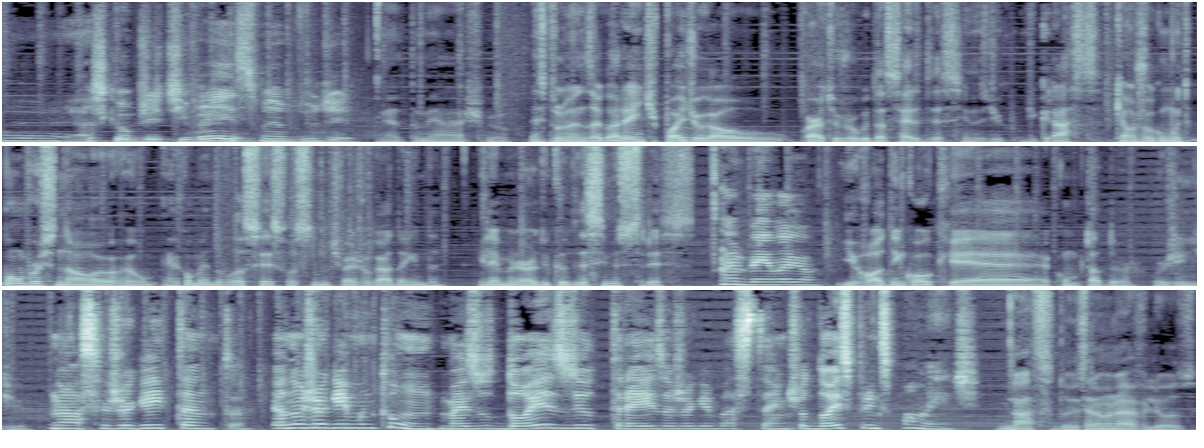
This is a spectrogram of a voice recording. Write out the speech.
É, acho que o objetivo é esse mesmo, viu, Jay? Eu também acho, meu. Mas pelo menos agora a gente pode jogar o quarto jogo da série The Sims de, de graça. Que é um jogo muito bom, por sinal. Eu re- recomendo você, se você não tiver jogado ainda. Ele é melhor do que o The Sims 3. É bem legal. E roda em qualquer computador, hoje em dia. Nossa, eu joguei tanto. Eu não joguei muito um, mas o 2 e o 3 eu joguei bastante. O 2 principalmente. Nossa, o 2 era maravilhoso.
